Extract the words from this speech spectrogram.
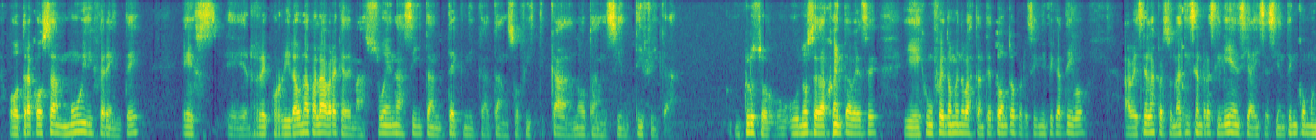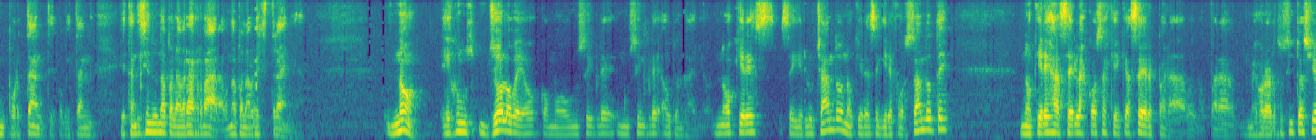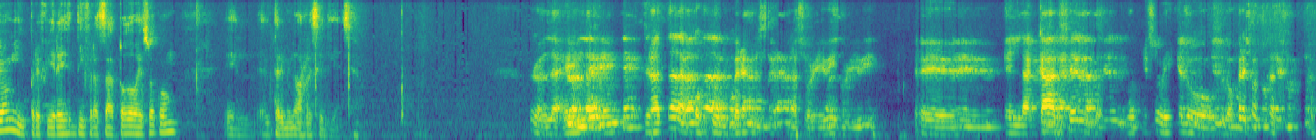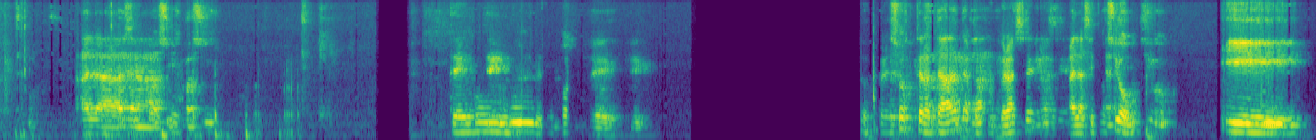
Otra cosa muy diferente es eh, recurrir a una palabra que además suena así tan técnica, tan sofisticada, no tan científica. Incluso uno se da cuenta a veces, y es un fenómeno bastante tonto, pero significativo, a veces las personas dicen resiliencia y se sienten como importantes, porque están, están diciendo una palabra rara, una palabra extraña. No, es un, yo lo veo como un simple, un simple autoengaño. No quieres seguir luchando, no quieres seguir esforzándote, no quieres hacer las cosas que hay que hacer para, bueno, para mejorar tu situación y prefieres disfrazar todo eso con el, término de resiliencia. Pero la gente, trata de acostumbrarse a sobrevivir. Eh, en la cárcel, los presos, que los, presos a la situación. Tengo un, los presos trataban de acostumbrarse a la situación y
